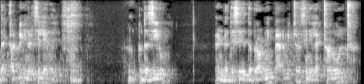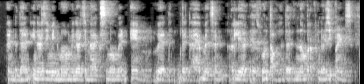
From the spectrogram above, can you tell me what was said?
that Fermi energy level to the zero and this is the broadening parameters in electron volt and then energy minimum energy maximum and n where that I have mentioned earlier is 1000 that is the number of energy points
